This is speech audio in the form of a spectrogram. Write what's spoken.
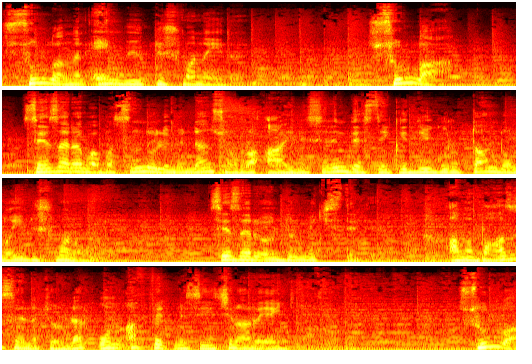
Sulla'nın en büyük düşmanıydı. Sulla, Sezar'a babasının ölümünden sonra ailesinin desteklediği gruptan dolayı düşman oldu. Sezar'ı öldürmek istedi. Ama bazı senatörler onu affetmesi için araya girdi. Sulla,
